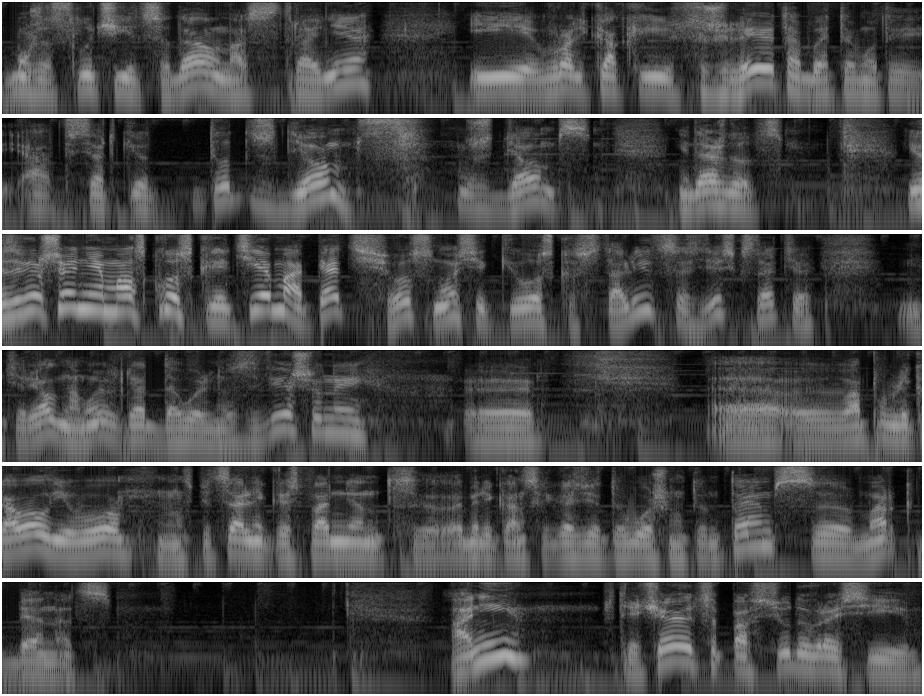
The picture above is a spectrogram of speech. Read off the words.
может случиться да, у нас в стране. И вроде как и сожалеют об этом, вот, а все-таки вот, вот ждем, ждем, не дождутся. И в завершение московская тема опять о сносе киоска в столице. Здесь, кстати, материал, на мой взгляд, довольно взвешенный. Э, опубликовал его специальный корреспондент американской газеты «Вашингтон Таймс» Марк Беннетс. Они встречаются повсюду в России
